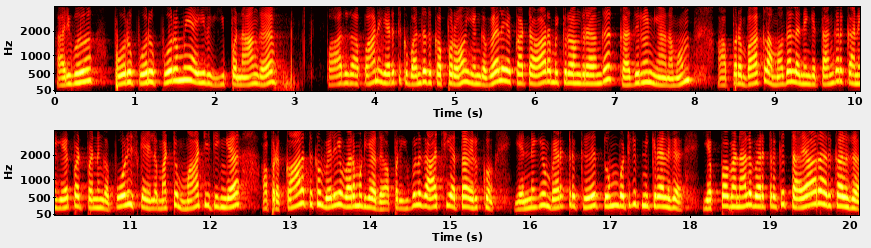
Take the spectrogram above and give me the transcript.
அறிவு பொறு பொறு பொறுமையாக இரு. இப்போ நாங்கள் பாதுகாப்பான இடத்துக்கு வந்ததுக்கப்புறம் எங்கள் வேலையை காட்ட ஆரம்பிக்கிறோங்கிறாங்க கதிரும் ஞானமும். அப்புறம் பார்க்கலாம் முதல்ல நீங்கள் தங்கறக்கான ஏற்பாடு பண்ணுங்க. போலீஸ் கையில் மட்டும் மாட்டிட்டீங்க. அப்புறம் காலத்துக்கும் வெளியே வர முடியாது. அப்புறம் இவளுக்கு ஆட்சியாக தான் இருக்கும். என்னையும் விரட்டுறக்கு தும்பட்டுக்கிட்டு நிற்கிறாளுங்க எப்போ வேணாலும் விரட்டுறக்கு தயாராக இருக்காளுங்க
